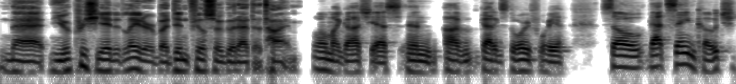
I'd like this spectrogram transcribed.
that you appreciated later, but didn't feel so good at the time. Oh my gosh, yes. And I've got a story for you. So that same coach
